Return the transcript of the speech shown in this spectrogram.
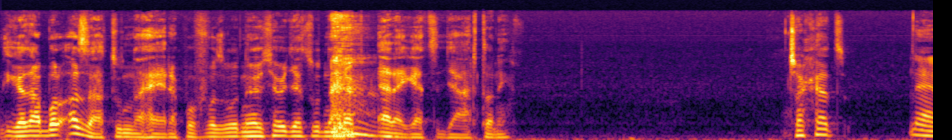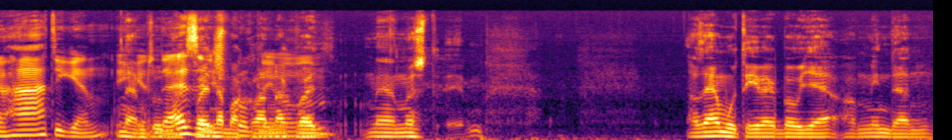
Igazából azzal tudna helyre pofozódni, hogyha ugye tudnának eleget gyártani. Csak hát Nem, hát igen. nem igen. tudnak, de ezzel vagy nem akarnak, van. vagy mert most az elmúlt években ugye a minden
